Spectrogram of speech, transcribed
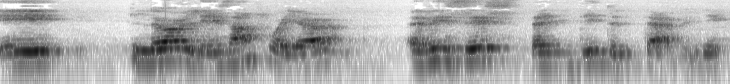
et là, les employeurs résistent à l'idée d'une table unique.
